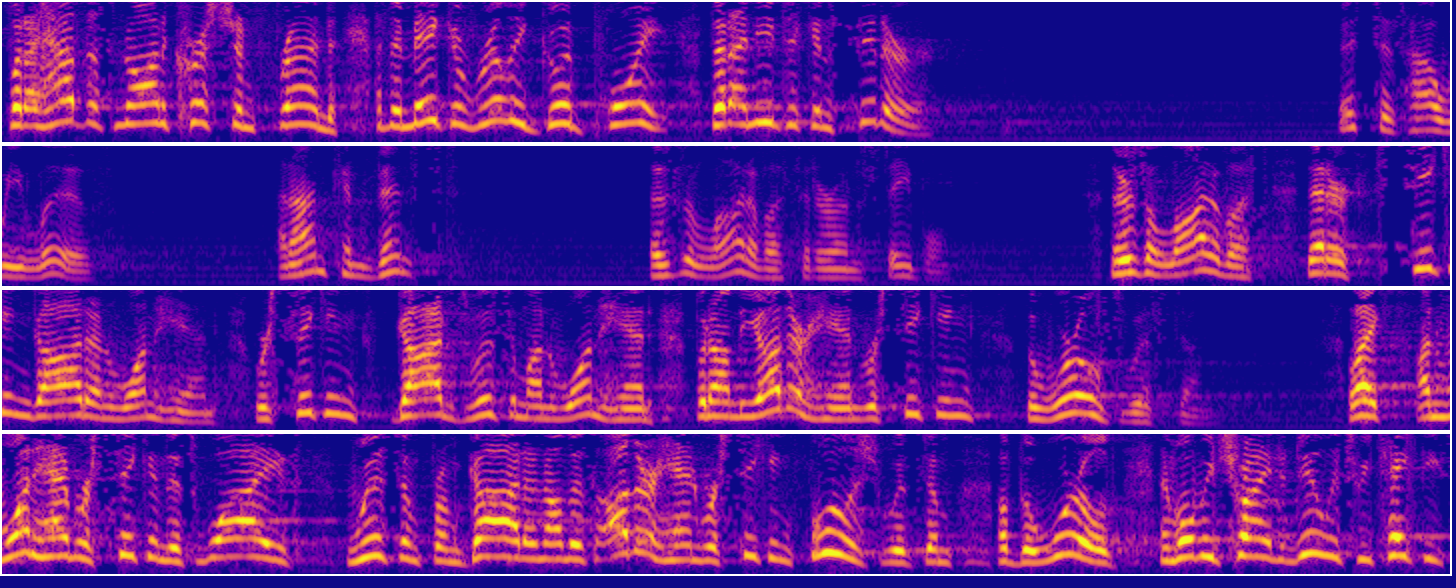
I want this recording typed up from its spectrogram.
but I have this non Christian friend, and they make a really good point that I need to consider. This is how we live. And I'm convinced there's a lot of us that are unstable. There's a lot of us that are seeking God on one hand. We're seeking God's wisdom on one hand, but on the other hand, we're seeking the world's wisdom. Like, on one hand, we're seeking this wise wisdom from God, and on this other hand, we're seeking foolish wisdom of the world. And what we try to do is we take these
